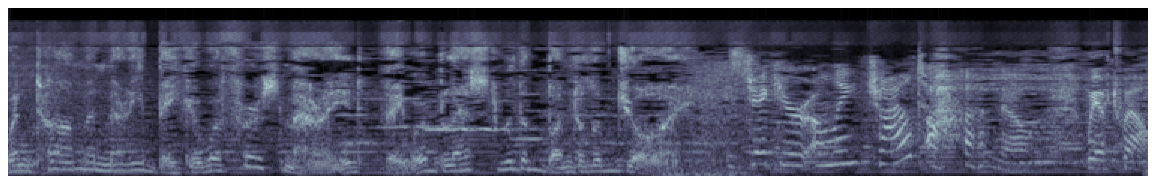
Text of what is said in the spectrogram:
When Tom and Mary Baker were first married, they were blessed with a bundle of joy. Is Jake your only child? Uh, no, we have 12.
